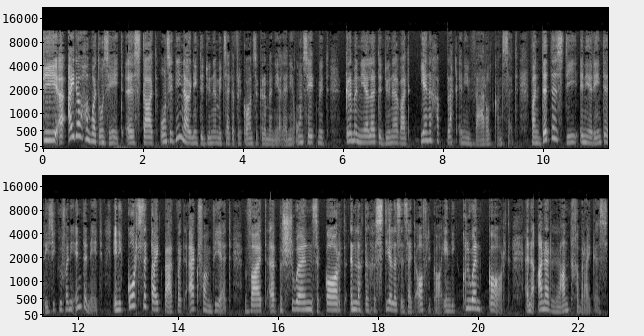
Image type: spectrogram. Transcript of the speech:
die uh, uitdaging wat ons het is dat ons het nie nou net te doen met Suid-Afrikaanse kriminele nie. Ons het met kriminele te doen wat enige plek in die wêreld kan sit. Want dit is die inherente risiko van die internet. En die kortste tydperk wat ek van weet wat 'n persoon se kaart inligting gesteel is in Suid-Afrika en die kloonkaart in 'n ander land gebruik is,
